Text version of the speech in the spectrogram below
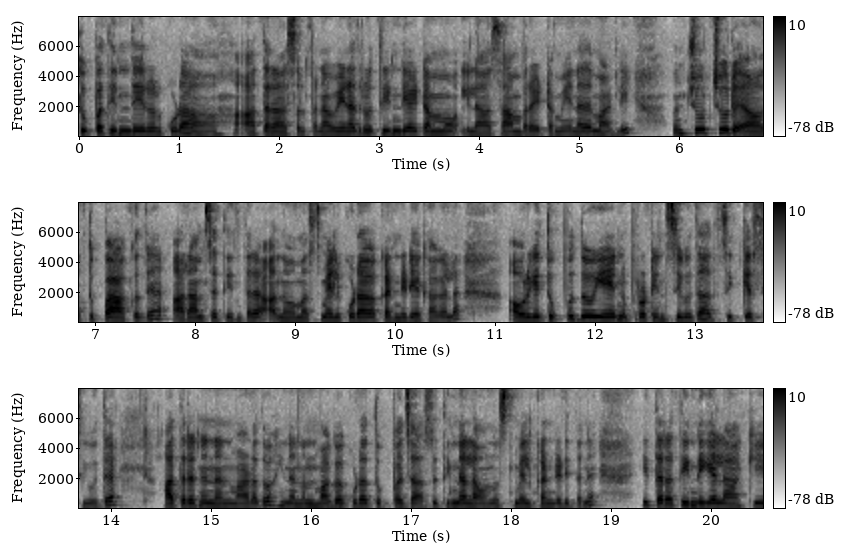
ತುಪ್ಪ ತಿನ್ನದೇ ಇರೋರು ಕೂಡ ಆ ಥರ ಸ್ವಲ್ಪ ನಾವೇನಾದರೂ ತಿಂಡಿ ಐಟಮ್ಮು ಇಲ್ಲ ಸಾಂಬಾರು ಐಟಮ್ ಏನಾದರೂ ಮಾಡಲಿ ಒಂದು ಚೂರು ಚೂರು ತುಪ್ಪ ಹಾಕಿದ್ರೆ ಆರಾಮ್ಸೆ ತಿಂತಾರೆ. ಅದು ಸ್ಮೆಲ್ ಕೂಡ ಕಂಡುಹಿಡಿಯೋಕ್ಕಾಗಲ್ಲ. ಅವ್ರಿಗೆ ತುಪ್ಪದ್ದು ಏನು ಪ್ರೋಟೀನ್ ಸಿಗುತ್ತೆ ಅದು ಸಿಕ್ಕೇ ಸಿಗುತ್ತೆ. ಆ ಥರನೇ ನಾನು ಮಾಡೋದು. ಇನ್ನು ನನ್ನ ಮಗ ಕೂಡ ತುಪ್ಪ ಜಾಸ್ತಿ ತಿನ್ನಲ್ಲ, ಅವನು ಸ್ಮೆಲ್ ಕಂಡುಹಿಡಿತಾನೆ. ಈ ಥರ ತಿಂಡಿಗೆಲ್ಲ ಹಾಕಿ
